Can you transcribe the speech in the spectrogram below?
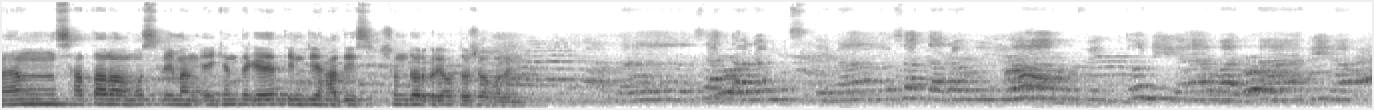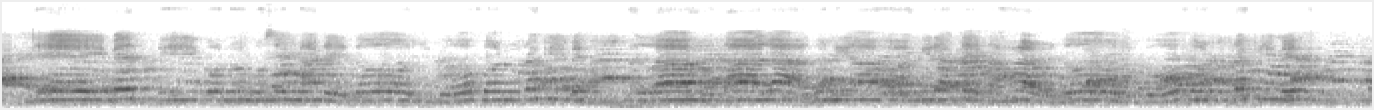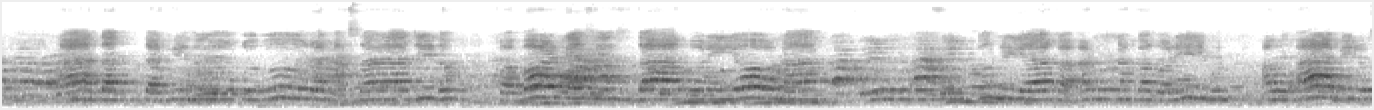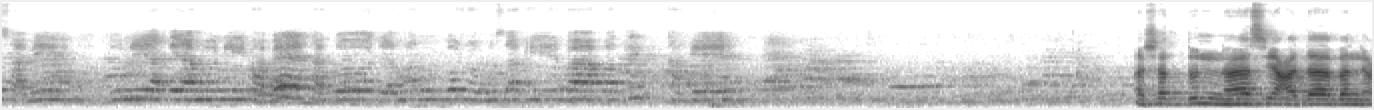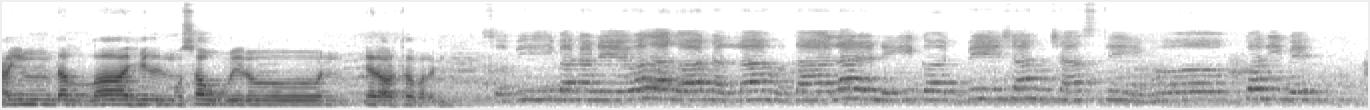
মান সাতারা মুসলিমাং এইখান থেকে তিনটি হাদিস সুন্দর করে অর্থ বলেন। أشد الناس عذابا عند الله المصورون এর অর্থ বলেন ছবি বানানে ওয়ালাগণ আল্লাহ তাআলার নিকট ভীষণ শাস্তি ভোগ করিবে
